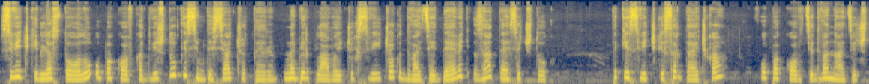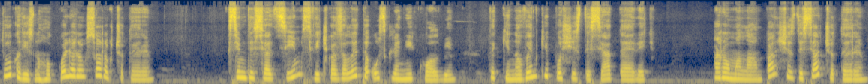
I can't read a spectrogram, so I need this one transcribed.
Свічки для столу, упаковка 2 штуки 74. Набір плаваючих свічок 29 за 10 штук. Такі свічки сердечка. В упаковці 12 штук різного кольору 44. 77 свічка залита у скляній колбі. Такі новинки по 69. Арома лампа 64.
